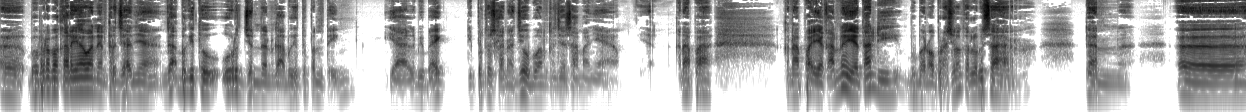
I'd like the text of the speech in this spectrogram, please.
uh, beberapa karyawan yang kerjanya nggak begitu urgent dan nggak begitu penting, ya lebih baik diputuskan aja hubungan kerjasamanya. Ya, kenapa? Kenapa ya karena ya tadi beban operasional terlalu besar dan uh,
